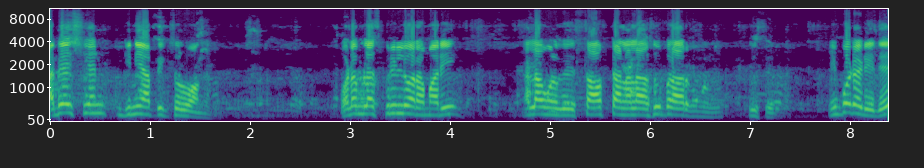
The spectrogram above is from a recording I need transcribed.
அபேஷியன் கினியாபிக் சொல்லுவாங்க. உடம்புல ஸ்ப்ரில் வர மாதிரி நல்லா உங்களுக்கு சாஃப்டாக நல்லா சூப்பராக இருக்கும் உங்களுக்கு பீஸு இம்போர்ட்டட் இது.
